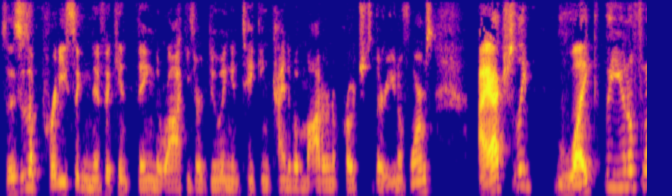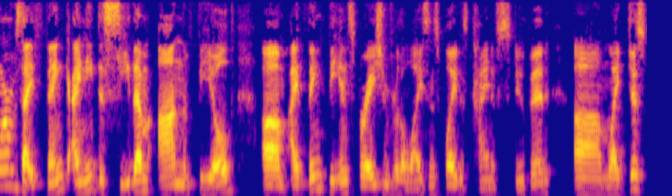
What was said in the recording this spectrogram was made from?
So, this is a pretty significant thing the Rockies are doing and taking kind of a modern approach to their uniforms. I actually like the uniforms. I think I need to see them on the field. Um, I think the inspiration for the license plate is kind of stupid. Um, like just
